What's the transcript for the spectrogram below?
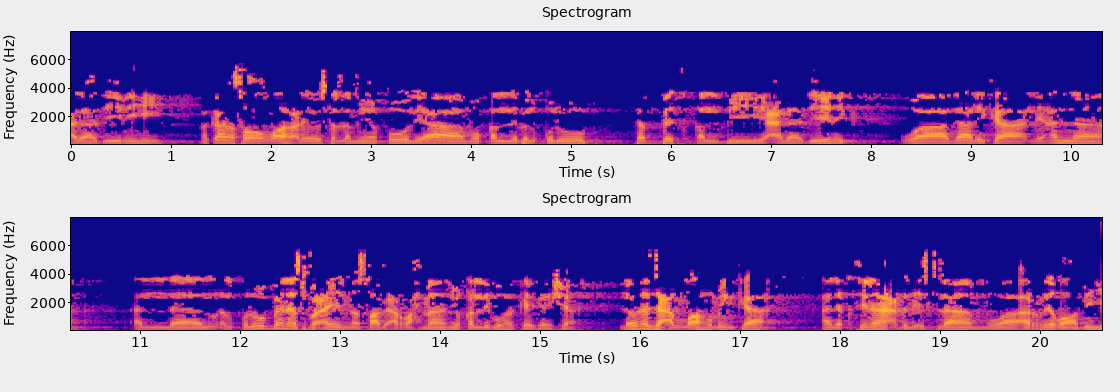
على دينه. فكان صلى الله عليه وسلم يقول يا مقلب القلوب ثبت قلبي على دينك. وذلك لأن القلوب بين أصبعين من أصابع الرحمن يقلبها كيف يشاء. لو نزع الله منك الاقتناع بالإسلام والرضا به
